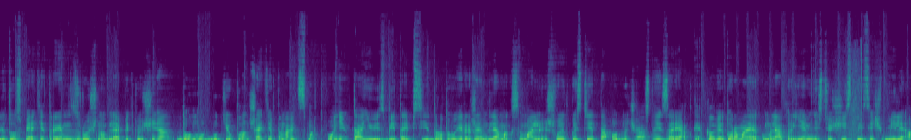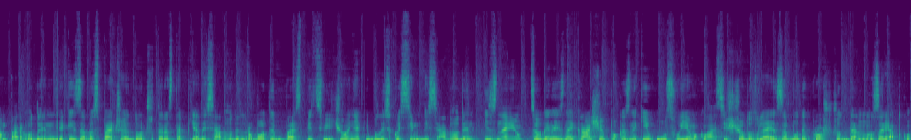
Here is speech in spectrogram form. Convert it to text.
Bluetooth 5.3 зручно для підключення до ноутбуків, планшетів та навіть смартфонів, та USB Type-C дротовий режим для максимальної швидкості та одночасної зарядки. Клавіатура має акумулятор ємністю 6000 мАч, який забезпечує до 450 годин роботи без підсвічування і близько 70 годин із нею. Це один із найкращих показників у своєму класі, що дозволяє забути про щоденну зарядку.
